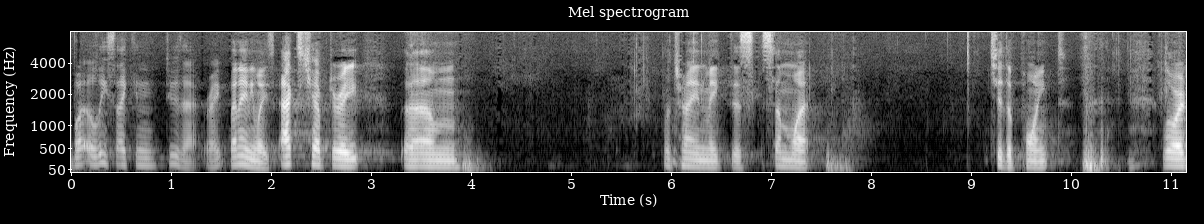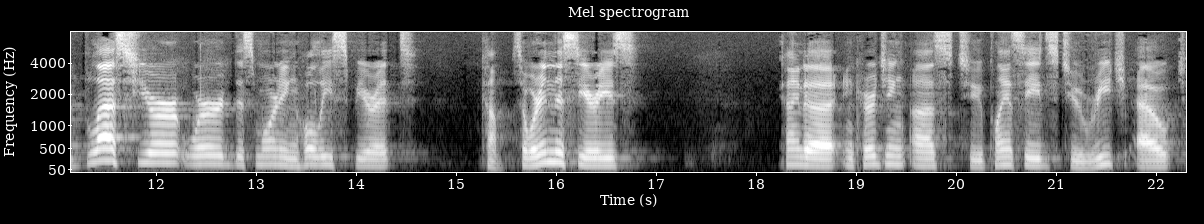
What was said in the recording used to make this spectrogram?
But at least I can do that, right? But, anyways, Acts chapter 8. Um, we'll try and make this somewhat to the point. Lord, bless your word this morning, Holy Spirit. Come. So, we're in this series, kind of encouraging us to plant seeds, to reach out.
